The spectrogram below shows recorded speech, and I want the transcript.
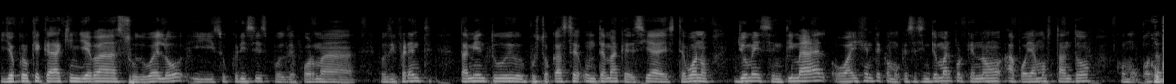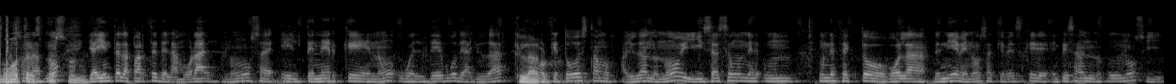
Y yo creo que cada quien lleva su duelo y su crisis, pues, de forma, pues, diferente. También tú, pues, tocaste un tema que decía, este, bueno, yo me sentí mal o hay gente como que se sintió mal porque no apoyamos tanto como otras Como personas, otras ¿no? personas. Y ahí entra la parte de la moral, ¿no? O sea, el tener que, ¿no? O el debo de ayudar, Claro. porque todos estamos ayudando, ¿no? Y se hace un, un, un efecto bola de nieve, ¿no? O sea, que ves que empiezan unos y,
